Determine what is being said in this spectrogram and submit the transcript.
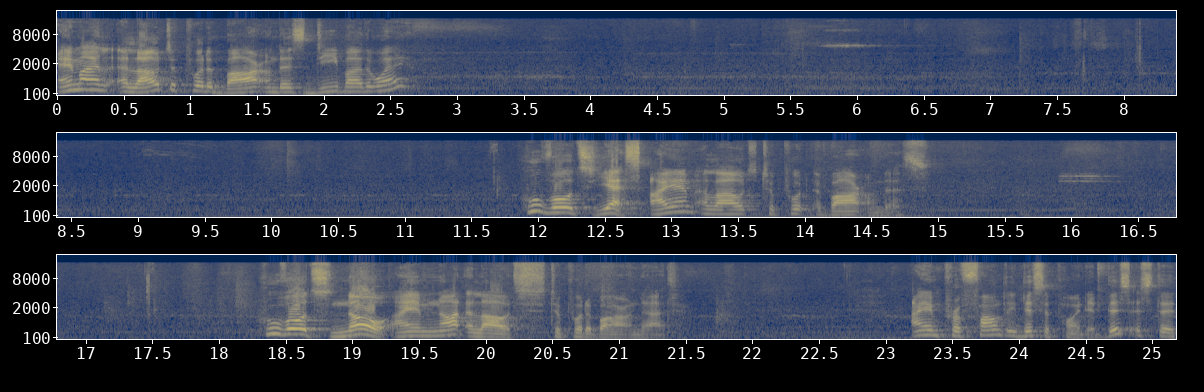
Am I allowed to put a bar on this d, by the way? Who votes yes? I am allowed to put a bar on this. Who votes no? I am not allowed to put a bar on that. I am profoundly disappointed. This is the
